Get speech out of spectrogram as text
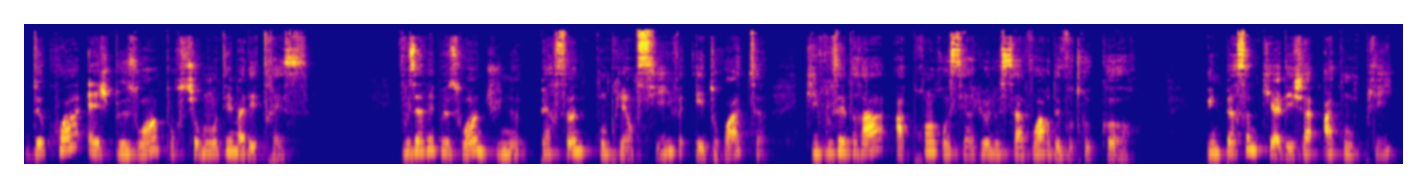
De quoi ai-je besoin pour surmonter ma détresse? Vous avez besoin d'une personne compréhensive et droite qui vous aidera à prendre au sérieux le savoir de votre corps. Une personne qui a déjà accompli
